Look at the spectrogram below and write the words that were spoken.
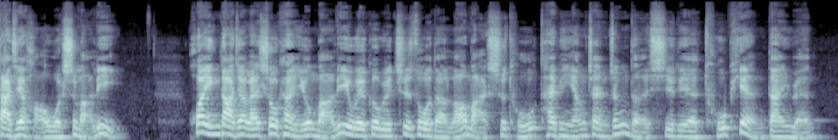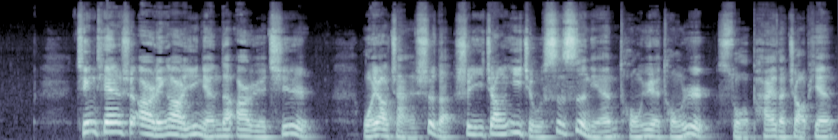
大家好，我是玛丽，欢迎大家来收看由玛丽为各位制作的《老马识图：太平洋战争》的系列图片单元。今天是二零二一年的二月七日，我要展示的是一张一九四四年同月同日所拍的照片。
